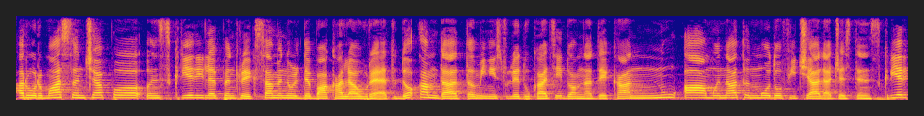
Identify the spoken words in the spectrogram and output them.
Ar urma să înceapă înscrierile pentru examenul de bacalaureat. Deocamdată, Ministrul Educației, doamna Decan, nu a amânat în mod oficial aceste înscrieri.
